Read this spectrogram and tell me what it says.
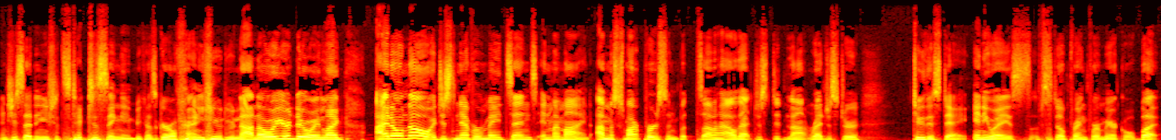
And she said, and you should stick to singing because, girlfriend, you do not know what you're doing. Like, I don't know. It just never made sense in my mind. I'm a smart person, but somehow that just did not register to this day. Anyways, I'm still praying for a miracle. But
